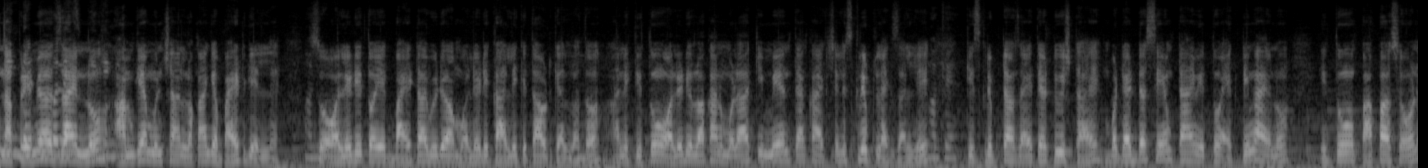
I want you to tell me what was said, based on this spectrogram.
ना प्रेमियर जाय न्हू? आमगे मनशान लोकांगे बायट गेल्ले सो ऑलरेडी तो एक बायटा विडियो आमी ऑलरेडी काली कितें आवट केल्लो तो। आनी तितून ऑलरेडी लोकांक म्हळ्यार की मेन तांकां एक्चुअली स्क्रिप्ट लायक जाल्ली. की स्क्रिप्टां जायते ट्विस्ट आहाय but at the same time हितून एक्टिंग आहाय न्हू हितून पापा सोड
